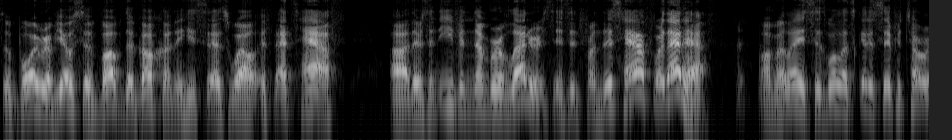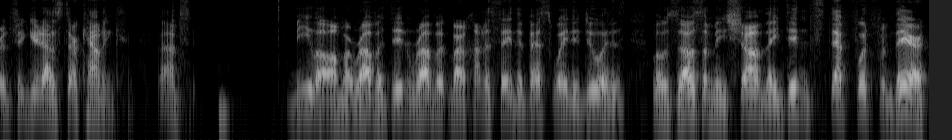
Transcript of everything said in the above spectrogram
So boy Rav Yosef Vav the Gachan, he says, well, if that's half, uh, there's an even number of letters. Is it from this half or that half? Amalei says, well, let's get a Sefer Torah and figure it out. Start counting. Mila Omar Rava didn't Rava Barchana say the best way to do it is Lo Misham. They didn't step foot from there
